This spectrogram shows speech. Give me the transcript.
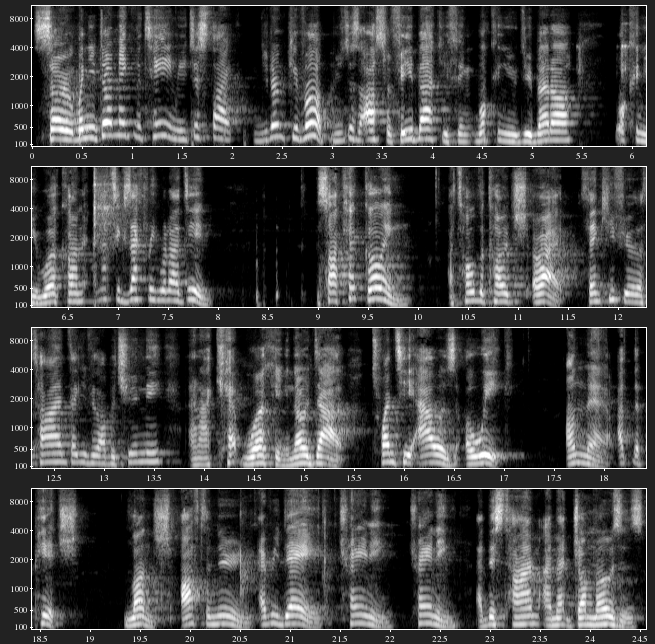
So when you don't make the team, you just like, you don't give up. You just ask for feedback. You think, What can you do better? What can you work on? And that's exactly what I did. So I kept going I told the coach, all right, thank you for the time, thank you for the opportunity. And I kept working, no doubt, 20 hours a week on there at the pitch, lunch, afternoon, every day, training, training. At this time, I met John Moses.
